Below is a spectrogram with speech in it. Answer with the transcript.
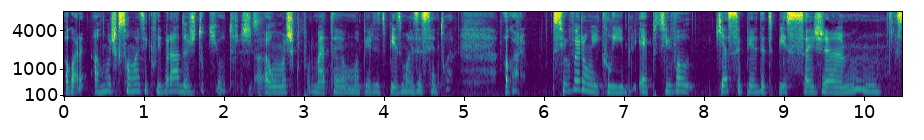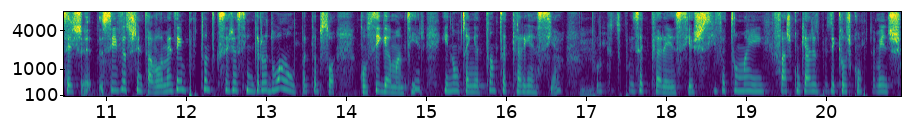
Agora, há umas que são mais equilibradas do que outras. Há Exato. umas que prometem uma perda de peso mais acentuada. Agora, se houver um equilíbrio, é possível que essa perda de peso seja, seja, Sustentável. seja sustentável, mas é importante que seja assim gradual para que a pessoa consiga manter e não tenha tanta carência, Uhum. porque depois a carência excessiva também faz com que haja depois aqueles comportamentos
